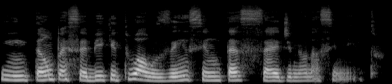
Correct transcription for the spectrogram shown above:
E então percebi que tua ausência antecede meu nascimento.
